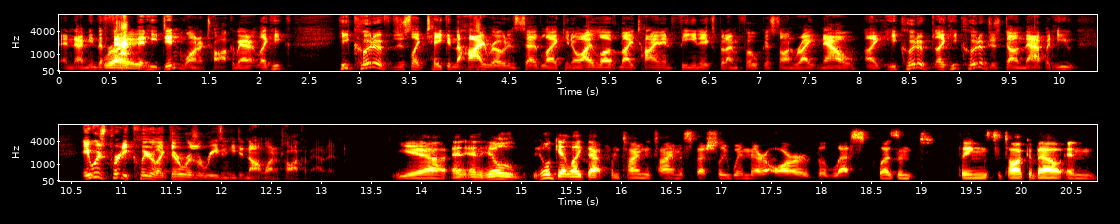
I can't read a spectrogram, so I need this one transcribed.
And I mean the right. fact that he didn't want to talk about it, like he he could have just like taken the high road and said like you know I love my time in Phoenix, but I'm focused on right now. Like he could have like he could have just done that, but he it was pretty clear like there was a reason he did not want to talk about it. Yeah, and, and he'll he'll get like that from time to time, especially when there are the less pleasant things to talk about. And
